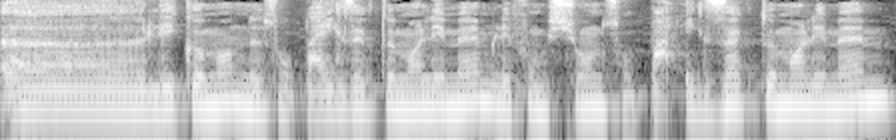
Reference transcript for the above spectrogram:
Euh, les commandes ne sont pas exactement les mêmes, les fonctions ne sont pas exactement les mêmes.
